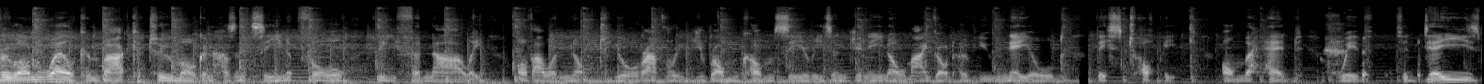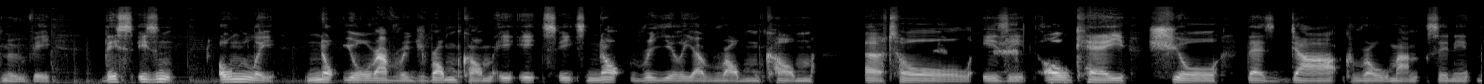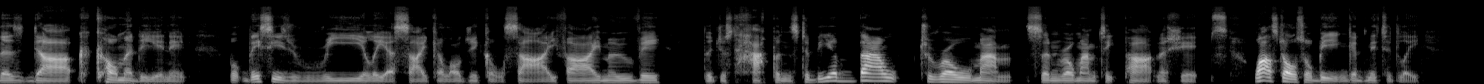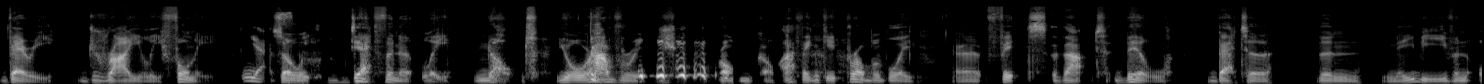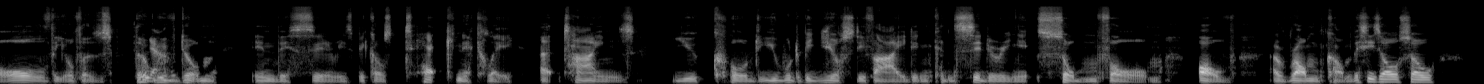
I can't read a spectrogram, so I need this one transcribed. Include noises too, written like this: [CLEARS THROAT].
everyone, welcome back to Morgan Hasn't Seen for the finale of our Not Your Average rom com series. And Jeannine, oh my god, have you nailed this topic on the head with [LAUGHS] today's movie? This isn't only not your average rom com, it, it's it's not really a rom com at all, is it? Okay, sure, there's dark romance in it, there's dark comedy in it, but this is really a psychological sci fi movie that just happens to be about romance and romantic partnerships, whilst also being admittedly very dryly funny. Yes. So it's definitely not your [LAUGHS] average rom com. I think it probably uh, fits that bill better than maybe even all the others that Yeah. we've done in this series because technically at times you could you would be justified in considering it some form of a rom-com this is also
